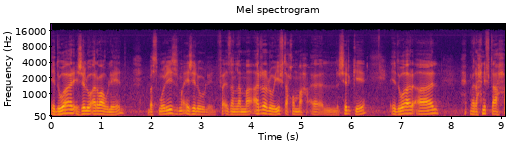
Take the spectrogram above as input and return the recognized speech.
إدوار اجى له أربع أولاد بس موريس ما اجى له أولاد. فإذا لما قرروا يفتحوا مح الشركة إدوار قال ما رح نفتح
